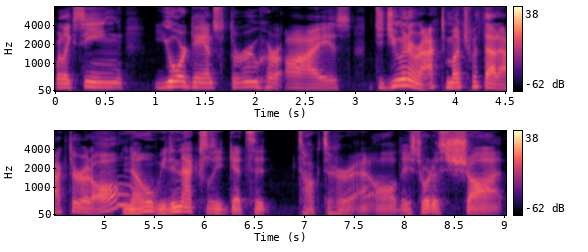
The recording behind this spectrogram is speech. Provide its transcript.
we're like seeing your dance through her eyes. Did you interact much with that actor at all? No, we didn't actually get to talk to her at all. They sort of shot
